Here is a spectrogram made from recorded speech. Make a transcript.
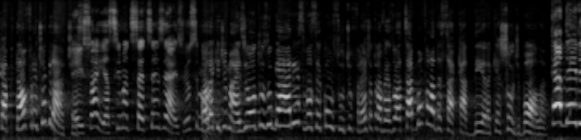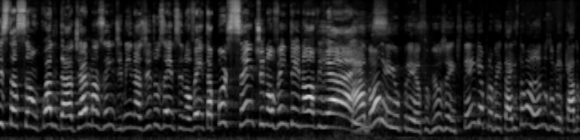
capital, frete é grátis. É isso aí, acima de 700 reais, viu, Simone? Olha que demais. E outros lugares, você consulte o frete através do WhatsApp. Vamos falar dessa cadeira que é show de bola? Cadeira estação, qualidade, armazém de Minas de 290 por 199 reais. Adorei o preço, viu, gente? Tem que aproveitar. Estão há anos no mercado,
